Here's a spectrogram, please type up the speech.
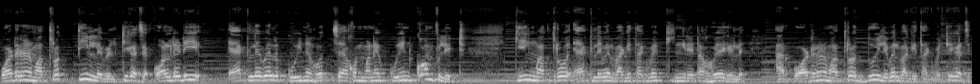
ওয়ার্ডেনের মাত্র তিন লেভেল ঠিক আছে? অলরেডি এক লেভেল কুইনে হচ্ছে এখন মানে কুইন কমপ্লিট কিং মাত্র এক লেভেল বাকি থাকবে কিংয়ের এটা হয়ে গেলে। আর ওয়ার্ডেনের মাত্র দুই লেভেল বাকি থাকবে, ঠিক আছে?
